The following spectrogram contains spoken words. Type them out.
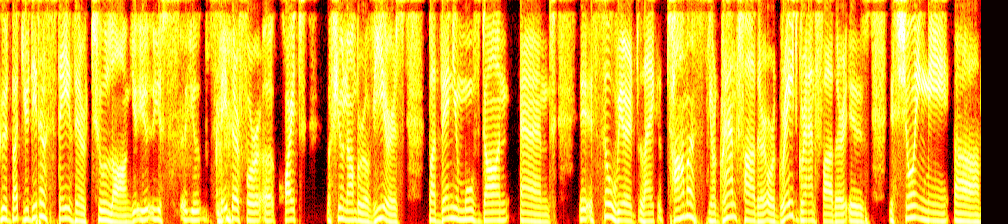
good. But you didn't stay there too long. You you you, you stayed there for uh, quite a few number of years, but then you moved on, and it's so weird. Like Thomas, your grandfather or great grandfather, is is showing me uh,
